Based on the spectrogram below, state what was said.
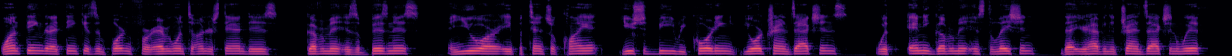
One thing that I think is important for everyone to understand is government is a business and you are a potential client. You should be recording your transactions with any government installation that you're having a transaction with.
